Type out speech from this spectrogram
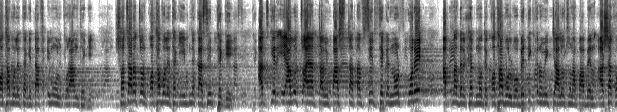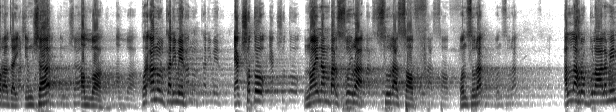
কথা বলে থাকি তাফিমুল কোরআন থেকে, সচরাচর কথা বলে থাকি ইবনে কাসির থেকে। আজকের এই আলোচ্য আয়াতটা আমি পাঁচটা তাফসির থেকে নোট করে আপনাদের খেদমতে কথা বলব, ব্যতিক্রম একটি আলোচনা পাবেন, আশা করা যায়, ইনশা আল্লাহ। কোরআনুল কারিমের একশত নয় নাম্বার সুরা সুরা সফ। সুরা? আল্লাহ রব্বুল আলমিন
